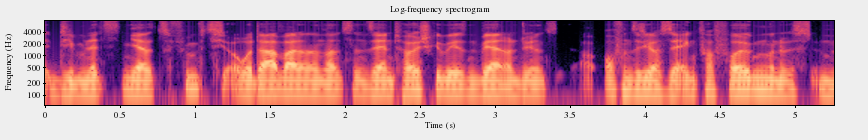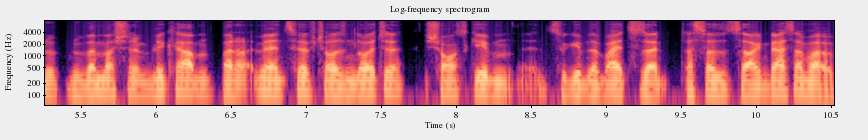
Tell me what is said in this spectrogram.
die im letzten Jahr zu 50 Euro da waren und ansonsten sehr enttäuscht gewesen wären und die uns offensichtlich auch sehr eng verfolgen und es im November schon im Blick haben, waren immerhin 12.000 Leute Chance geben, zu geben, dabei zu sein. Das war sozusagen, da ist aber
